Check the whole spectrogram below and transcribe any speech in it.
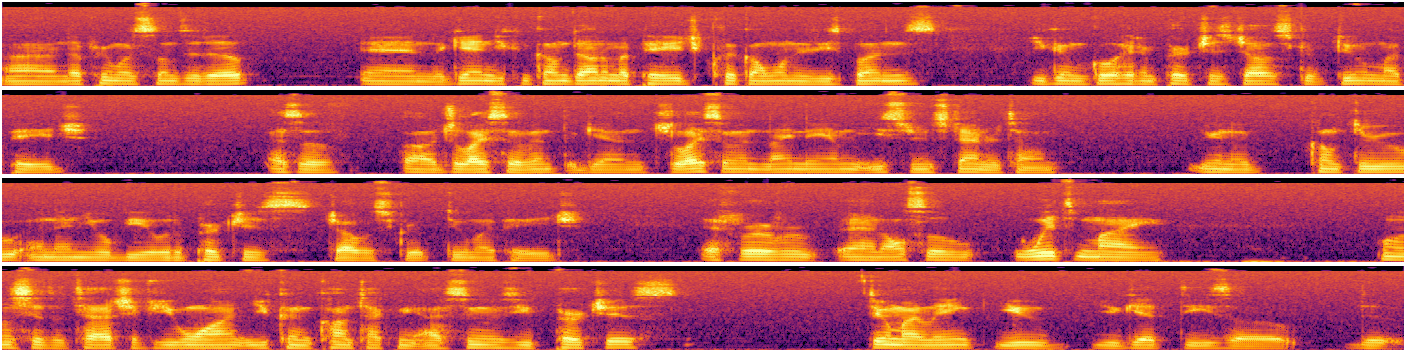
Uh, and that pretty much sums it up. And again, you can come down to my page, click on one of these buttons. You can go ahead and purchase JavaScript through my page as of uh, July 7th. Again, July 7th, 9 a.m. Eastern Standard Time. You're going to come through and then you'll be able to purchase JavaScript through my page. If forever, and also with my bonuses attached, if you want, you can contact me as soon as you purchase. Through my link, you you get these uh the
